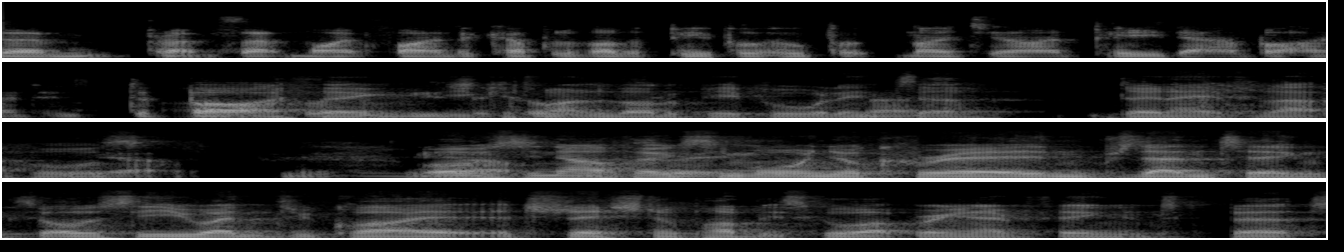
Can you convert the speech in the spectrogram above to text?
um, perhaps that might find a couple of other people who'll put 99p down behind his Oh, debacle. I think you could find a lot of people willing No. to donate for that cause. Yeah, Well, obviously now focusing more on your career in presenting. So obviously you went through quite a traditional public school upbringing and everything, but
